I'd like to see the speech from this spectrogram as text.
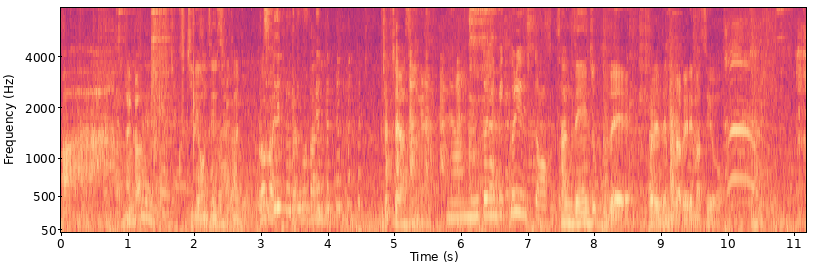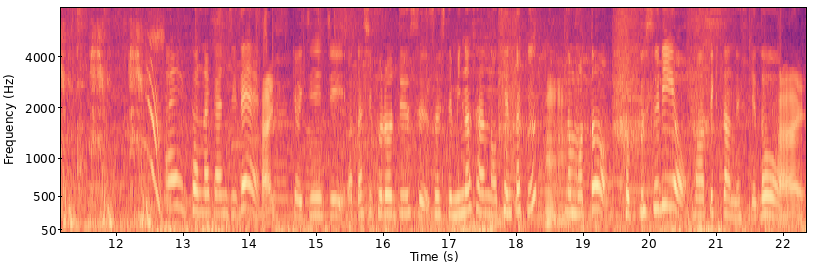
あーなん。か口で温泉する感じめちゃくちゃ安いねいや本当にびっくりした3000円ちょっとでこれ全部食べれますよこんな感じではい。今日一日私プロデュースそして皆さんの選択うんうん。のもとトップ3を回ってきたんですけどはい。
